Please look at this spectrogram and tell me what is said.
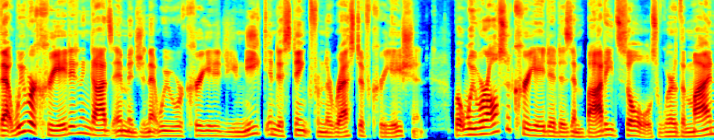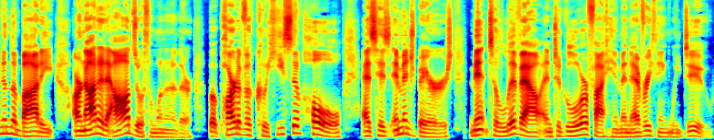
that we were created in God's image and that we were created unique and distinct from the rest of creation. But we were also created as embodied souls where the mind and the body are not at odds with one another, but part of a cohesive whole as his image bearers, meant to live out and to glorify him in everything we do.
